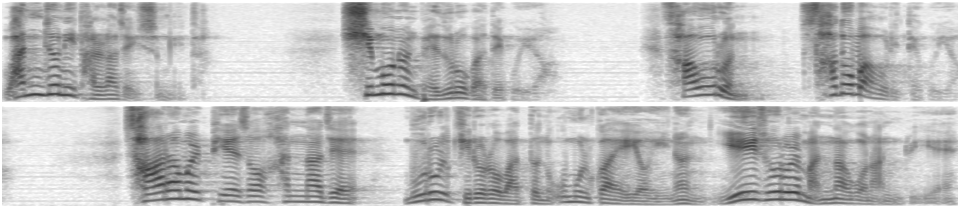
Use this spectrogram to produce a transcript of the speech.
완전히 달라져 있습니다. 시몬은 베드로가 되고요. 사울은 사도 바울이 되고요. 사람을 피해서 한낮에 물을 기르러 왔던 우물가의 여인은 예수를 만나고 난 뒤에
